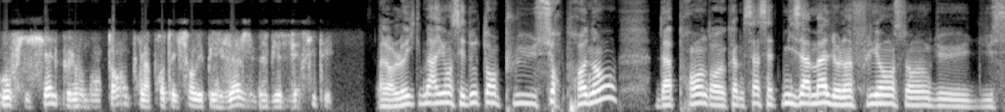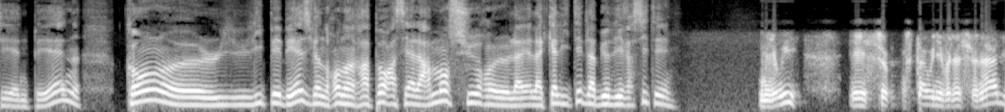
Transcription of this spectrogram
officiel que l'on entend pour la protection des paysages et de la biodiversité. Alors Loïc Marion, c'est d'autant plus surprenant d'apprendre comme ça cette mise à mal de l'influence du, CNPN quand euh, l'IPBS vient de rendre un rapport assez alarmant sur euh, la qualité de la biodiversité. Mais oui, et ce constat au niveau national,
